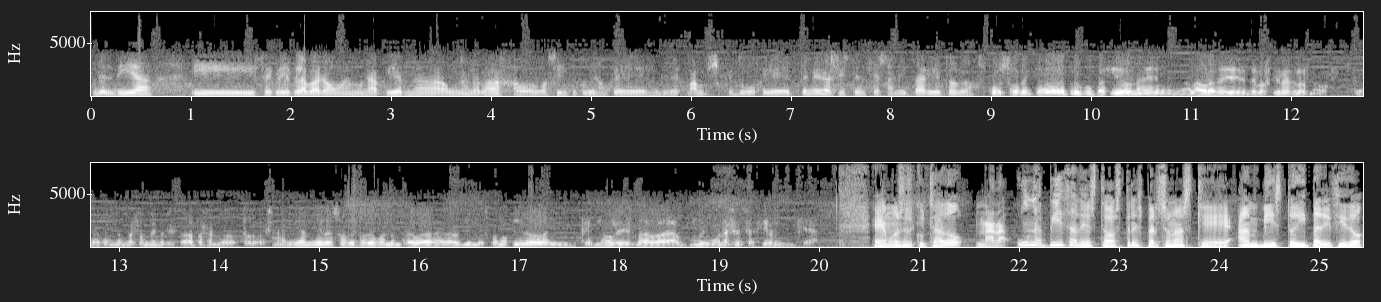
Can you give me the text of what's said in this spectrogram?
del día y sé que le clavaron en una pierna una navaja o algo así, que tuvieron que, vamos, que tuvo que tener asistencia sanitaria y todo. Pues sobre todo de preocupación eh, a la hora de, los cierres de los negocios, era cuando más o menos estaba pasando todo eso. Había miedo sobre todo cuando entraba alguien desconocido y que no les daba muy buena sensación inicial. Hemos escuchado, nada, una pieza de estas tres personas que han visto y padecido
